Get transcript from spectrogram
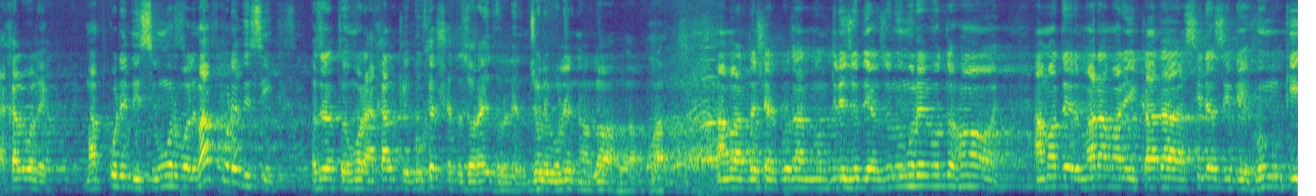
রাখাল বলে, মাফ করে দিছি। উমর বলে, মাফ করে দিছি। হজরত উমর আকালকে বুকের সাথে জড়াই ধরলেন। জোরে বলেন না আল্লাহু আমার দেশের প্রধানমন্ত্রী যদি একজন উমরের মতো হয়, আমাদের মারামারি, কাদা, সিটাসিটি, হুমকি,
